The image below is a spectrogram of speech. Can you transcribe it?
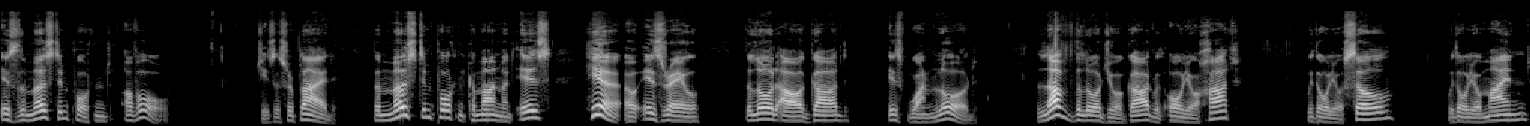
is the most important of all? Jesus replied, the most important commandment is Hear, O Israel, the Lord our God is one Lord. Love the Lord your God with all your heart, with all your soul, with all your mind,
